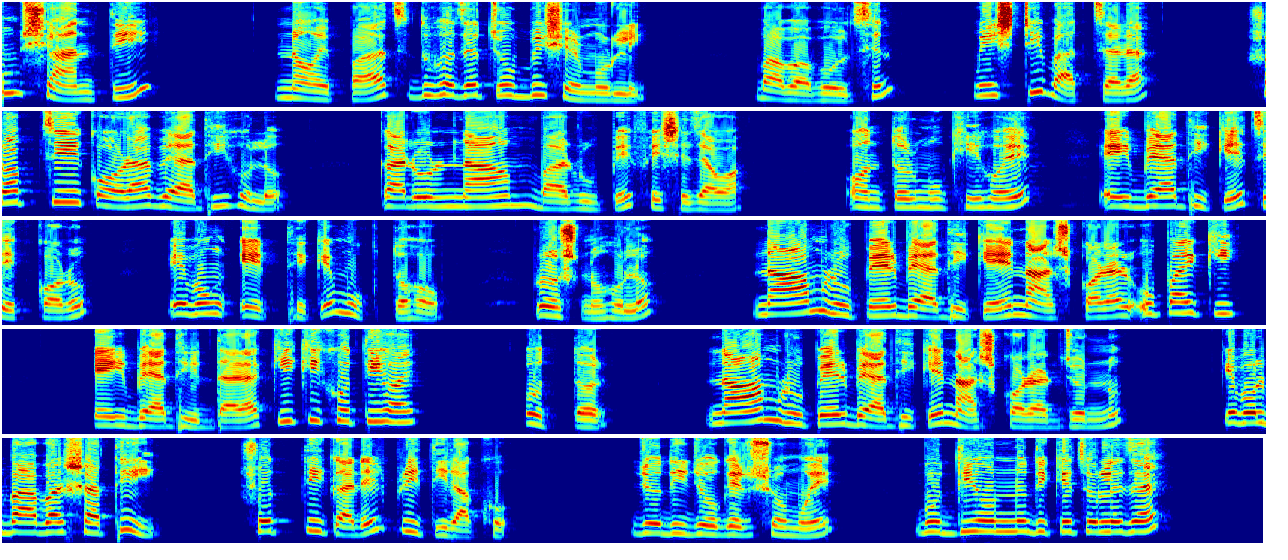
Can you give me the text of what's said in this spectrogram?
ওম শান্তি নয় পাঁচ দু হাজার চব্বিশের মুরলি। বাবা বলছেন, মিষ্টি বাচ্চারা, সবচেয়ে কড়া ব্যাধি হলো কারোর নাম বা রূপে ফেসে যাওয়া। অন্তর্মুখী হয়ে এই ব্যাধিকে চেক করো এবং এর থেকে মুক্ত হও। প্রশ্ন হলো, নাম রূপের ব্যাধিকে নাশ করার উপায় কি? এই ব্যাধির দ্বারা কি কি ক্ষতি হয়? উত্তর নাম রূপের ব্যাধিকে নাশ করার জন্য কেবল বাবার সাথেই সত্যিকারের প্রীতি রাখো। যদি যোগের সময়ে বুদ্ধি অন্যদিকে চলে যায়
